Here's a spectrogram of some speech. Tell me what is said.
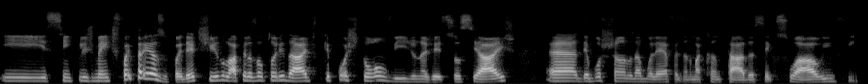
e simplesmente foi preso, foi detido lá pelas autoridades, porque postou um vídeo nas redes sociais é, debochando da mulher, fazendo uma cantada sexual, enfim.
